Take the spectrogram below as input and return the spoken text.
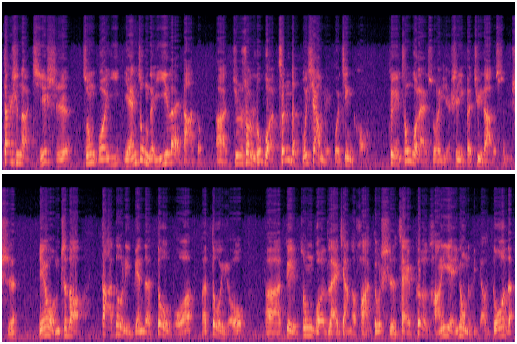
但是呢，其实中国依严重的依赖大豆啊，就是说如果真的不向美国进口，对中国来说也是一个巨大的损失，因为我们知道大豆里边的豆粕和豆油，呃，对中国来讲的话都是在各个行业用的比较多的，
